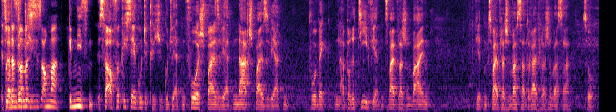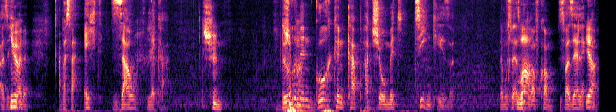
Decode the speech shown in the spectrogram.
Es Und dann soll man wirklich- sich das auch mal genießen. Es war auch wirklich sehr gute Küche. Gut, wir hatten Vorspeise, wir hatten Nachspeise, wir hatten vorweg ein Aperitif, wir hatten zwei Flaschen Wein, wir hatten zwei Flaschen Wasser, drei Flaschen Wasser. So, also ich Ja. meine, aber es war echt sau lecker. Schön. Birnen-Gurken-Carpaccio mit Ziegenkäse. Da muss man erstmal Wow. drauf kommen. Es war sehr lecker. Ja.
